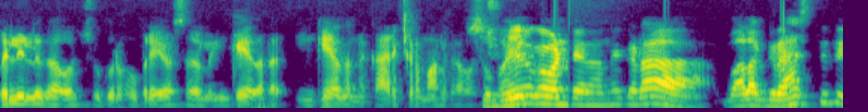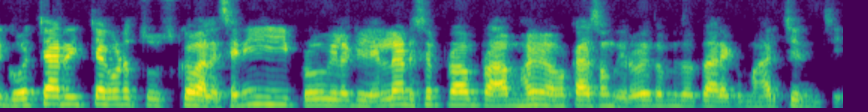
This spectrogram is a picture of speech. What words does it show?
పెళ్ళిళ్ళు కావచ్చు గృహ ప్రవేశాలు ఇంకేదైనా ఇంకేదైనా కార్యక్రమాలు కావచ్చు. శుభయోగం అంటే నాన్న ఇక్కడ వాళ్ళ గ్రహస్థితి గోచారీత్యా కూడా చూసుకోవాలి. శని ఇప్పుడు వీళ్ళకి ఎల్లాడి ప్రారంభమయ్యే అవకాశం ఉంది. ఇరవై తొమ్మిదో తారీఖు మార్చి నుంచి.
